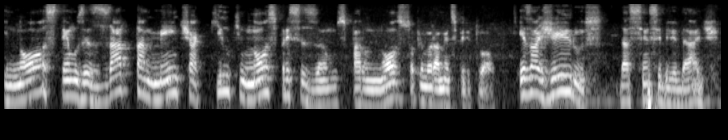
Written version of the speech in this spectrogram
e nós temos exatamente aquilo que nós precisamos para o nosso aprimoramento espiritual. Exageros da sensibilidade,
